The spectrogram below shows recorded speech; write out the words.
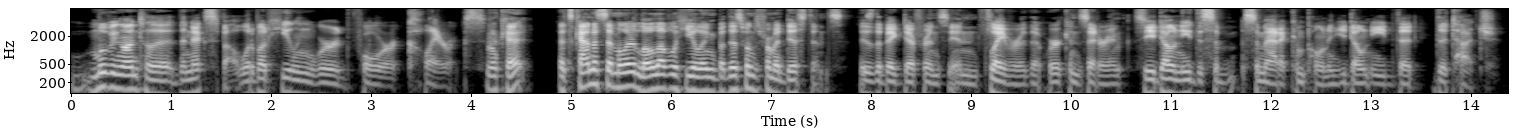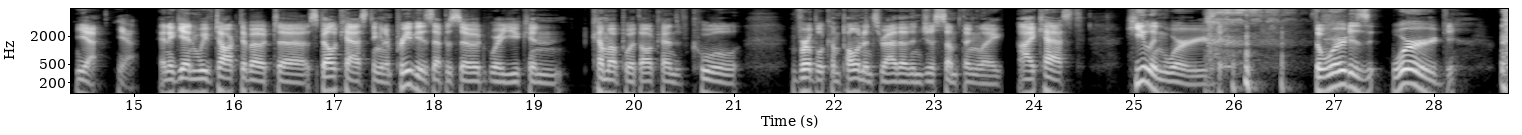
moving on to the, the next spell? What about healing word for clerics? Okay. It's kind of similar, low level healing, but this one's from a distance, is the big difference in flavor that we're considering. So you don't need the som- somatic component. You don't need the the touch. Yeah. Yeah. And again, we've talked about uh, spell casting in a previous episode where you can come up with all kinds of cool verbal components rather than just something like, I cast healing word. the word is word.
